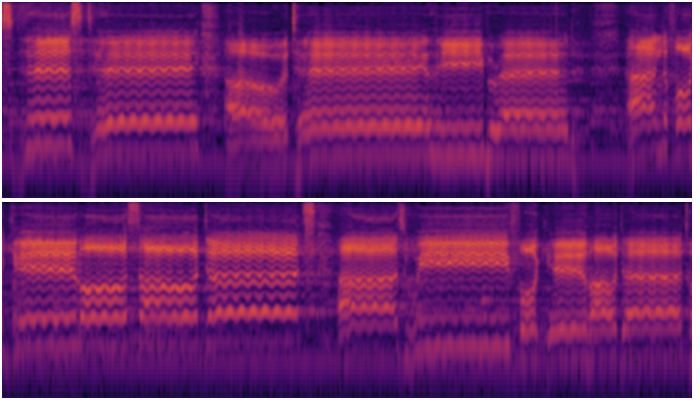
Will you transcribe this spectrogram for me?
Us this day our daily bread and forgive us our debts as we forgive our debtors.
